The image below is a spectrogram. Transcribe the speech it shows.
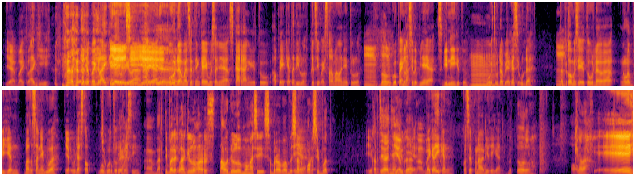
Ya baik lagi. ya baik lagi kayak Iya, gue iya sih, bilang. iya, Kayak iya. Gue udah mindsetin kayak misalnya sekarang itu. Apa ya kayak tadi loh. Prinsip eksternalnya itu loh. Hmm. Ya, gue pengen ngasih lebihnya ya segini gitu. Gue itu udah beres ya udah. Tapi kalau misalnya itu udah ngelebihin batasannya gue, ya udah stop. Gue butuh ya. refreshing. Ah, berarti balik lagi lo harus tahu dulu mau ngasih seberapa besar Iya. porsi buat Iya, kerjanya Iya, juga. Iya, baik lagi kan konsep kenal diri kan. Betul. Oke lah. Oke.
